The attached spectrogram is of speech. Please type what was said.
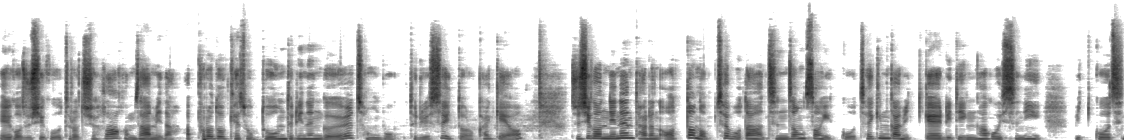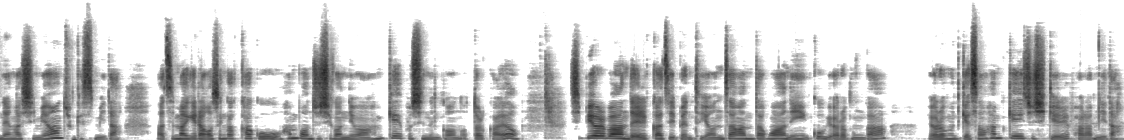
읽어주시고 들어주셔서 감사합니다. 앞으로도 계속 도움 드리는 글, 정보 드릴 수 있도록 할게요. 주식 언니는 다른 어떤 업체보다 진정성 있고 책임감 있게 리딩하고 있으니 믿고 진행하시면 좋겠습니다. 마지막이라고 생각하고 한번 주식 언니와 함께 해보시는 건 어떨까요? 12월 반 내일까지 이벤트 연장한다고 하니 꼭 여러분과 여러분께서 함께 해주시길 바랍니다.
